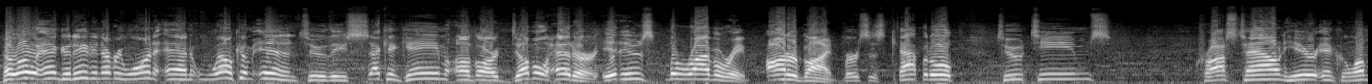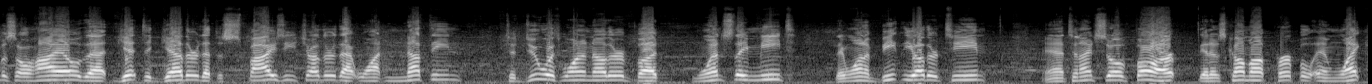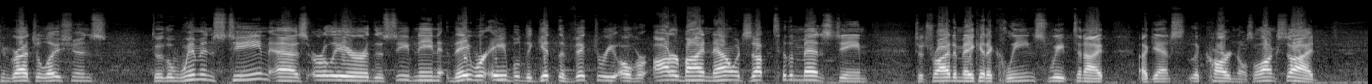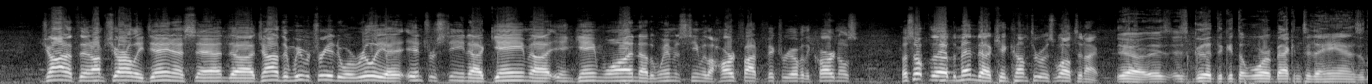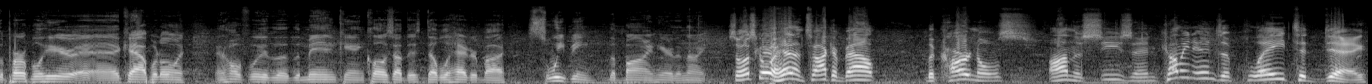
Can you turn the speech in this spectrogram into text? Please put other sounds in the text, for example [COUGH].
Hello and good evening, everyone, and welcome into the second game of our doubleheader. It is the rivalry Otterbein versus Capital. Two teams cross town here in Columbus, Ohio, that get together, that despise each other, that want nothing to do with one another, but once they meet, they want to beat the other team. And tonight, so far, it has come up purple and white. Congratulations to the women's team as earlier this evening they were able to get the victory over Otterbein. Now it's up to the men's team to try to make it a clean sweep tonight against the Cardinals. Alongside Jonathan, I'm Charlie Davis, and uh, Jonathan, we were treated to a really uh, interesting uh, game uh, in Game One. Uh, the women's team with a hard-fought victory over the Cardinals let's hope the, the men uh, can come through as well tonight. Yeah, it's, it's, good to get the oar back into the hands of the purple here at, at Capital, and, and hopefully the, the men can close out this doubleheader by sweeping the bind here tonight. So let's go ahead and talk about the Cardinals on the season coming into play today.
